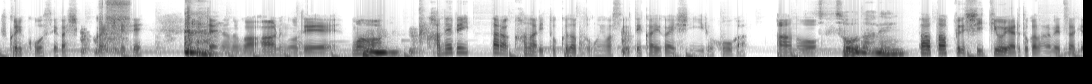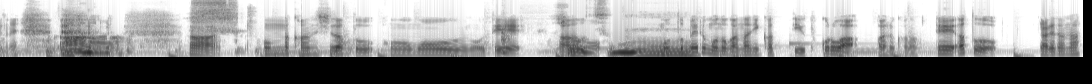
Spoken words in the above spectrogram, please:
福利厚生がしっかりしてて、みたいなのがあるので、まあ、うん金で言ったらかなり得だと思いますよ。でかい会社にいる方が。あの、スそうだね。タートアップで CTO やるとかなら別だけどね。ああ、まあ、そんな感じだと思うので、あのそうですね。求めるものが何かっていうところはあるかな。で、あと、あれだな、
